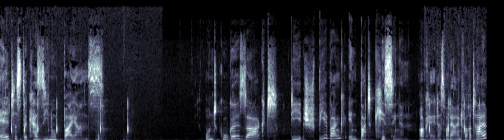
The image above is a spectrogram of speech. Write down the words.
älteste Casino Bayerns. Und Google sagt, die Spielbank in Bad Kissingen. Okay, das war der einfache Teil.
